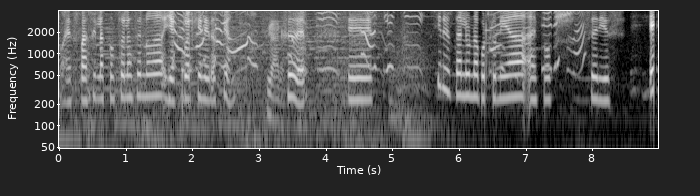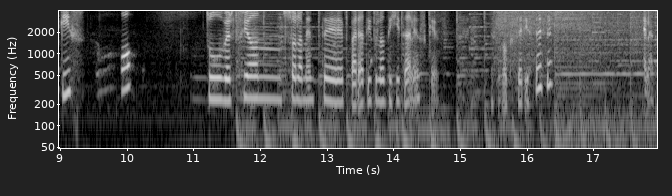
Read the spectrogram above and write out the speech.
no es fácil las consolas de nueva y actual generación Claro. acceder? Eh, ¿Quieres darle una oportunidad a Xbox Series X o su versión solamente para títulos digitales, que es Xbox Series S? Adelante.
